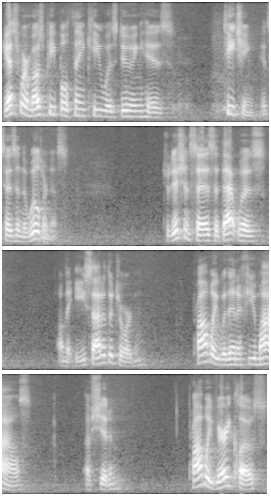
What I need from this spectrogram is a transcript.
Guess where most people think he was doing his teaching? It says in the wilderness. Tradition says that that was on the east side of the Jordan, probably within a few miles of Shittim, probably very close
